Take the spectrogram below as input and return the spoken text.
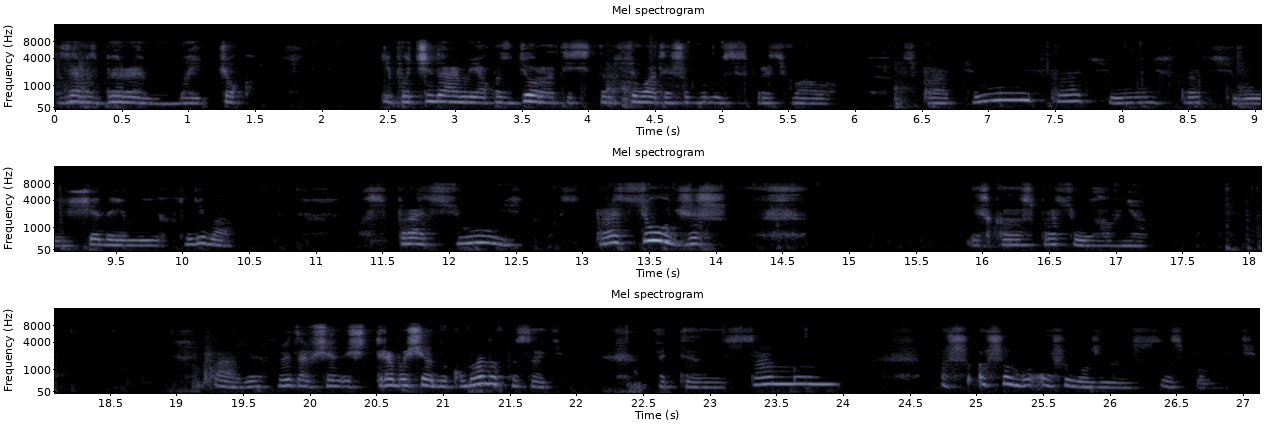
Зараз беремо маячок і починаємо якось дергатись і танцювати, щоб воно все спрацювало. Спрацюй, спрацюй, спрацюй. Ще даємо їй хліба. Спрацюй, спрацюй же ж. Я сказав, спрацюй, говня. А, я ну, там ще, треба ще одну команду вписати. Це саме. А що, а мо- а що можна заспомнити?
